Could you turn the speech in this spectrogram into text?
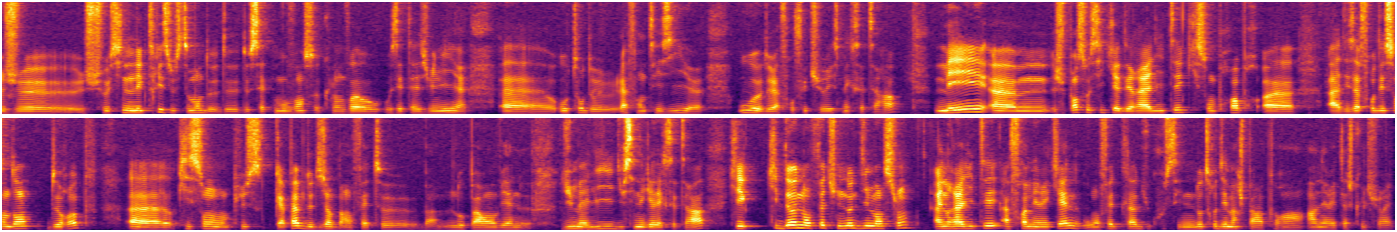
je, je, suis aussi une lectrice justement de, de, de cette mouvance que l'on voit aux, États-Unis euh, autour de la fantaisie euh, ou euh, de l'afrofuturisme, etc. Mais je pense aussi qu'il y a des réalités qui sont propres à des afrodescendants d'Europe, qui sont plus capables de dire bah, en fait bah, nos parents viennent du Mali, du Sénégal, etc. qui, qui donne en fait une autre dimension à une réalité afro-américaine où en fait là du coup c'est une autre démarche par rapport à un héritage culturel.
